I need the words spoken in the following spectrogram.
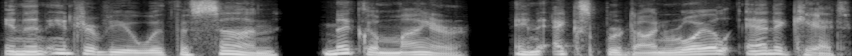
In an interview with The Sun, Myka Meier, an expert on royal etiquette,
